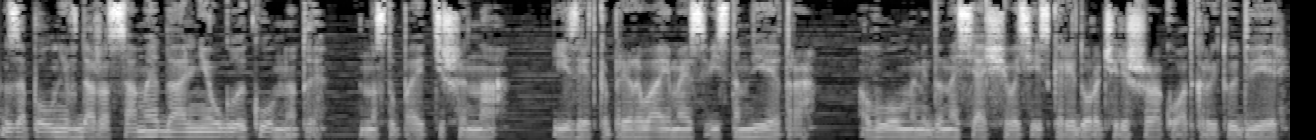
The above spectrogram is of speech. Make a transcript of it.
заполнив даже самые дальние углы комнаты, наступает тишина, изредка прерываемая свистом ветра, волнами доносящегося из коридора через широко открытую дверь.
